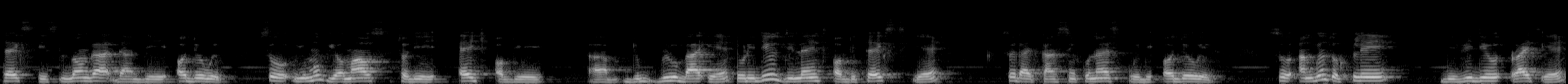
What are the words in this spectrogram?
text is longer than the audio wave. So you move your mouse to the edge of the, um, the blue bar here to reduce the length of the text here so that it can synchronize with the audio wave. So I'm going to play the video right here.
